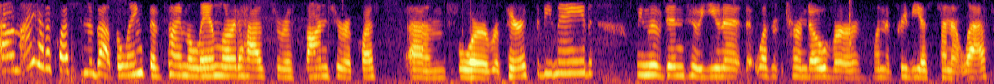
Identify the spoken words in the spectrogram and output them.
Um, I had a question about the length of time a landlord has to respond to requests um, for repairs to be made. We moved into a unit that wasn't turned over when the previous tenant left,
